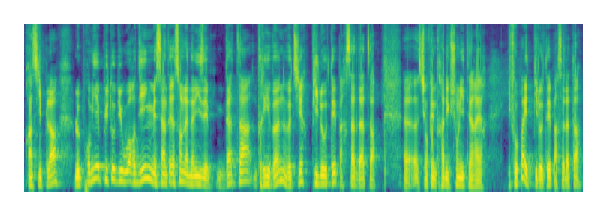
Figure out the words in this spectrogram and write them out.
principe-là. Le premier est plutôt du wording, mais c'est intéressant de l'analyser. Data driven veut dire piloté par sa data. Euh, si on fait une traduction littéraire, il faut pas être piloté par sa data.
